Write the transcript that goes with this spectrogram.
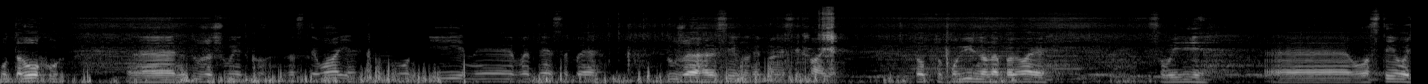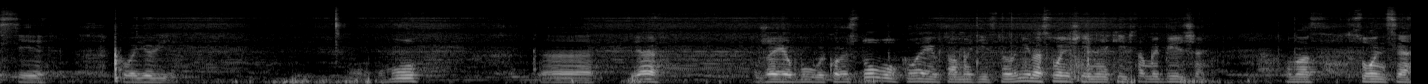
потроху е, не дуже швидко застиває от, і не веде себе дуже агресивно, не пересихає. Тобто повільно набирає свої е, властивості клейові. Тому е, я вже його був використовував, клеїв там на тій стороні на сонячній, на якій саме більше у нас сонця.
